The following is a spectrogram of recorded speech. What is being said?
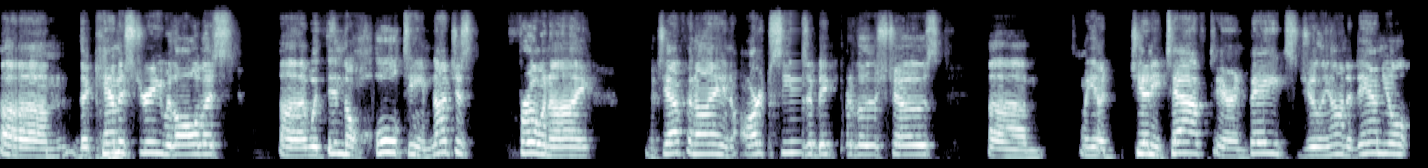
Um, the chemistry with all of us uh, within the whole team, not just Fro and I, but Jeff and I, and RC was a big part of those shows. Um, you know, Jenny Taft, Aaron Bates, Juliana Daniel.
